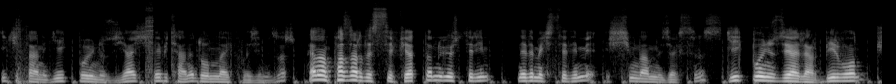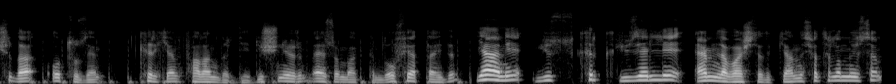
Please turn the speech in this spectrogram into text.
İki tane geyik boynuz yaş ve bir tane dolunay kılıcımız var. Hemen pazarda size fiyatlarını göstereyim. Ne demek istediğimi şimdi anlayacaksınız. Geyik boynuz yaylar 1 won. Şu da 30 m. 40 m falandır diye düşünüyorum. En son baktığımda o fiyattaydı. Yani 140-150 m ile başladık yanlış hatırlamıyorsam.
